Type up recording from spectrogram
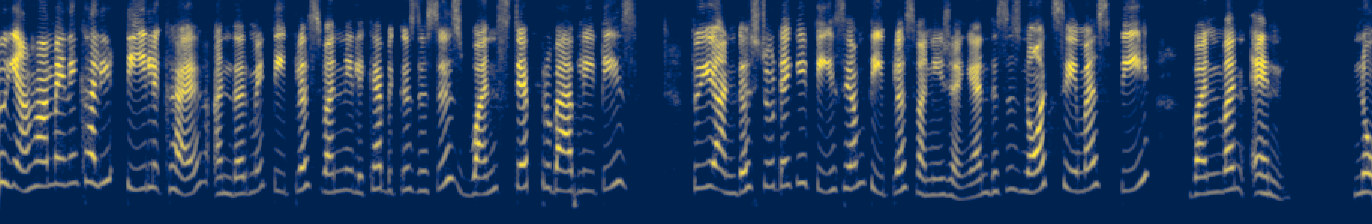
तो यहाँ मैंने खाली टी लिखा है, अंदर में टी प्लस वन नहीं लिखा है because this is one step probabilities तो ये अंडरस्टूड है कि टी से हम टी प्लस वन ही जाएँगे and this is not same as p one one n no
